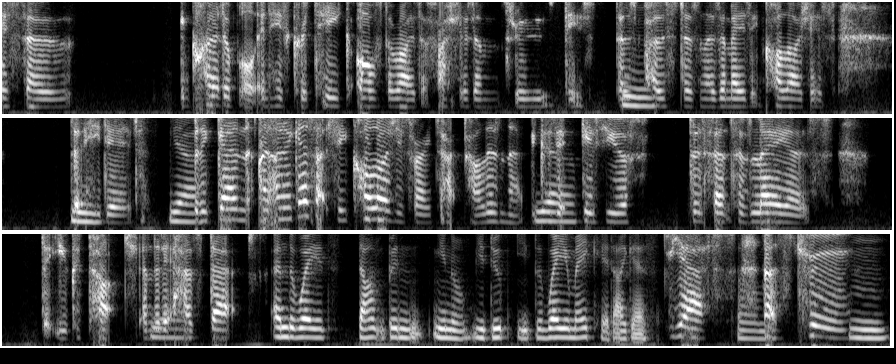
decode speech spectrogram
is so incredible in his critique of the rise of fascism through these those Mm. posters and those amazing collages that Mm. he did. yeah. But again, and, and I guess actually collage is very tactile, isn't it? Because Yeah. it gives you a the sense of layers that you could touch and that it has depth. and the way it's done, been you know, you do the way you make it. I guess. Yes, Um, that's true. Mm.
